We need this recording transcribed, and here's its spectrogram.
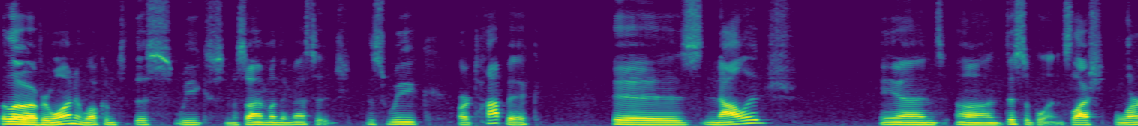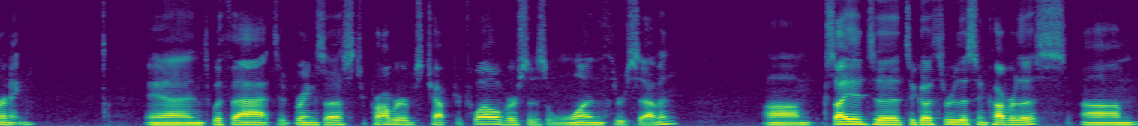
Hello, everyone, and welcome to this week's Messiah Monday message. This week, our topic is knowledge and uh, discipline slash learning. And with that, it brings us to Proverbs chapter 12, verses 1 through 7. Um, excited to, to go through this and cover this. Because, um,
